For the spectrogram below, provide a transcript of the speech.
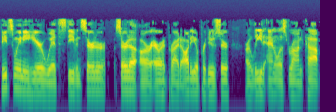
Pete Sweeney here with Stephen Serda, Serda, our Arrowhead Pride audio producer, our lead analyst Ron Kopp.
